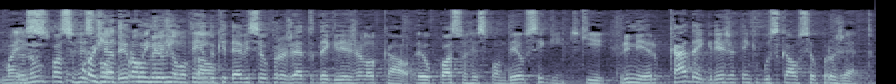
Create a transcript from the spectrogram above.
Mas eu não posso um projeto responder como eu entendo local. que deve ser o projeto da igreja local. Eu posso responder o seguinte, que primeiro, cada igreja tem que buscar o seu projeto.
